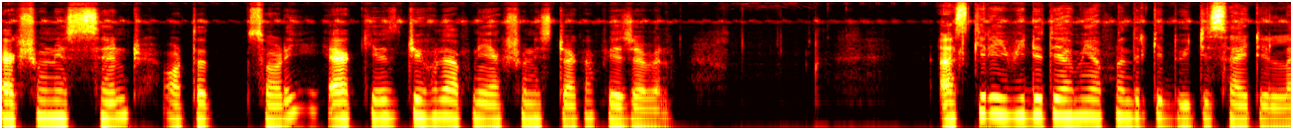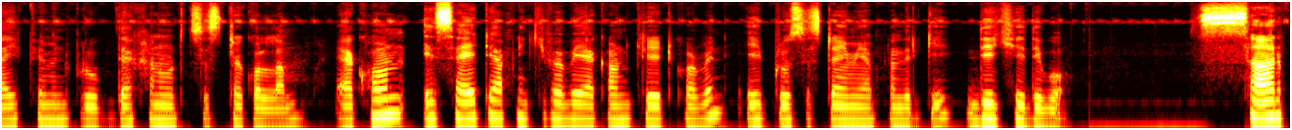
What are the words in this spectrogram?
একশো উনিশ সেন্ট অর্থাৎ সরি, এক ইউএসডি হলে আপনি একশো উনিশ টাকা পেয়ে যাবেন। আজকের এই ভিডিওতে আমি আপনাদেরকে দুইটি সাইটের লাইভ পেমেন্ট প্রুফ দেখানোর চেষ্টা করলাম। এখন এই সাইটে আপনি কীভাবে অ্যাকাউন্ট ক্রিয়েট করবেন, এই প্রসেসটা আমি আপনাদেরকে দেখিয়ে দেব। Surf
